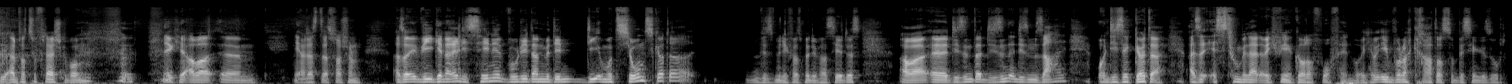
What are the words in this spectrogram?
Die einfach zu Flash geworden. Okay, aber ähm, ja, das, das war schon. Also wie generell die Szene, wo die dann mit den die Emotionsgötter wissen wir nicht, was mit dem passiert ist, aber äh, die sind da, die sind in diesem Saal und diese Götter. Also es tut mir leid, aber ich bin ja God of War Fanboy. Ich habe irgendwo nach Kratos so ein bisschen gesucht.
